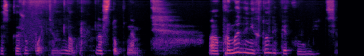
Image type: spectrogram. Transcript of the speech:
Розкажу потім. Добре, наступне. Про мене ніхто не піклується.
